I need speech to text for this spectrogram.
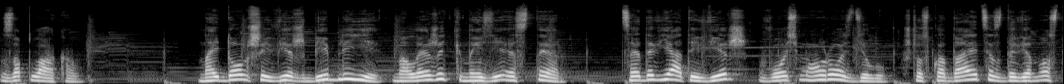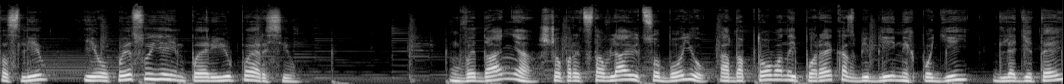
заплакав. Найдовший вірш Біблії належить книзі Естер. Це дев'ятий вірш восьмого розділу, що складається з 90 слів і описує імперію персів. Видання, що представляють собою адаптований переказ біблійних подій для дітей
